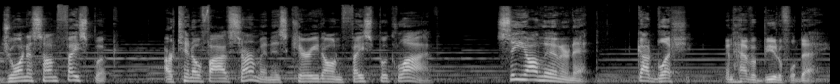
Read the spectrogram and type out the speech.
join us on Facebook. Our 10:05 sermon is carried on Facebook Live. See you on the internet. God bless you and have a beautiful day.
